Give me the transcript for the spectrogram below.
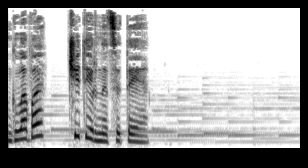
Глава 14.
